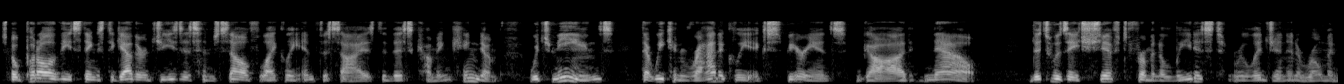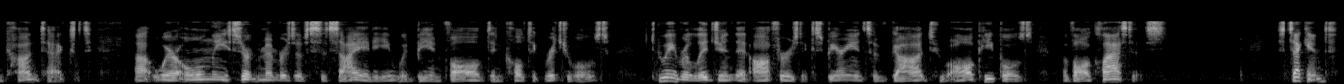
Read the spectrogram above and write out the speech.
So, put all of these things together, Jesus himself likely emphasized this coming kingdom, which means that we can radically experience God now. This was a shift from an elitist religion in a Roman context, uh, where only certain members of society would be involved in cultic rituals, to a religion that offers experience of God to all peoples of all classes. Second,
